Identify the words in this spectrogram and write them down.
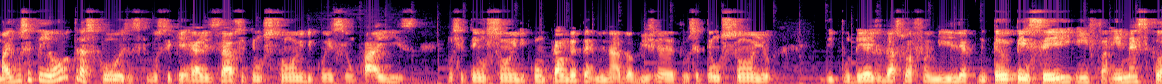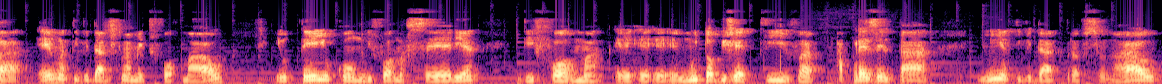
mas você tem outras coisas que você quer realizar, você tem um sonho de conhecer um país, você tem um sonho de comprar um determinado objeto, você tem um sonho de poder ajudar sua família. Então eu pensei em, em mesclar. É uma atividade extremamente formal, eu tenho como de forma séria de forma é, é, é, é, muito objetiva apresentar minha atividade profissional,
